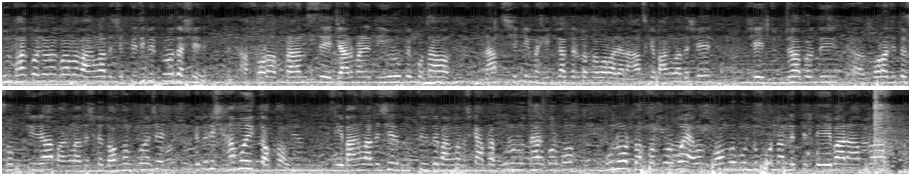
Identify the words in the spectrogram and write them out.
দুর্ভাগ্যজনকভাবে বাংলাদেশে, পৃথিবীর কোনো দেশে ফরা- ফ্রান্সে, জার্মানিতে, ইউরোপে কোথাও নাৎসি কিংবা হিটলারদের কথা বলা যায় না। আজকে বাংলাদেশে সেই যুদ্ধাপরাধী পরাজিত শক্তিরা বাংলাদেশকে দখল করেছে। কিন্তু এটি সাময়িক দখল। এই বাংলাদেশের মুক্তিযুদ্ধে বাংলাদেশকে আমরা পুনরুদ্ধার করব, পুনর্দখল করব এবং বঙ্গবন্ধু কন্যার নেতৃত্বে এবার আমরা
